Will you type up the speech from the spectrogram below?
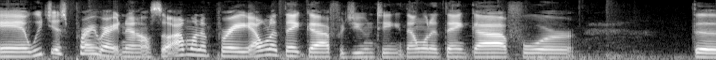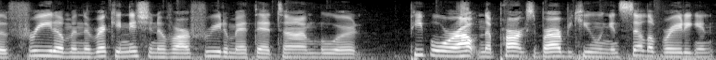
And we just pray right now. So I want to pray. I want to thank God for Juneteenth. I want to thank God for the freedom and the recognition of our freedom at that time, Lord. People were out in the parks barbecuing and celebrating and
